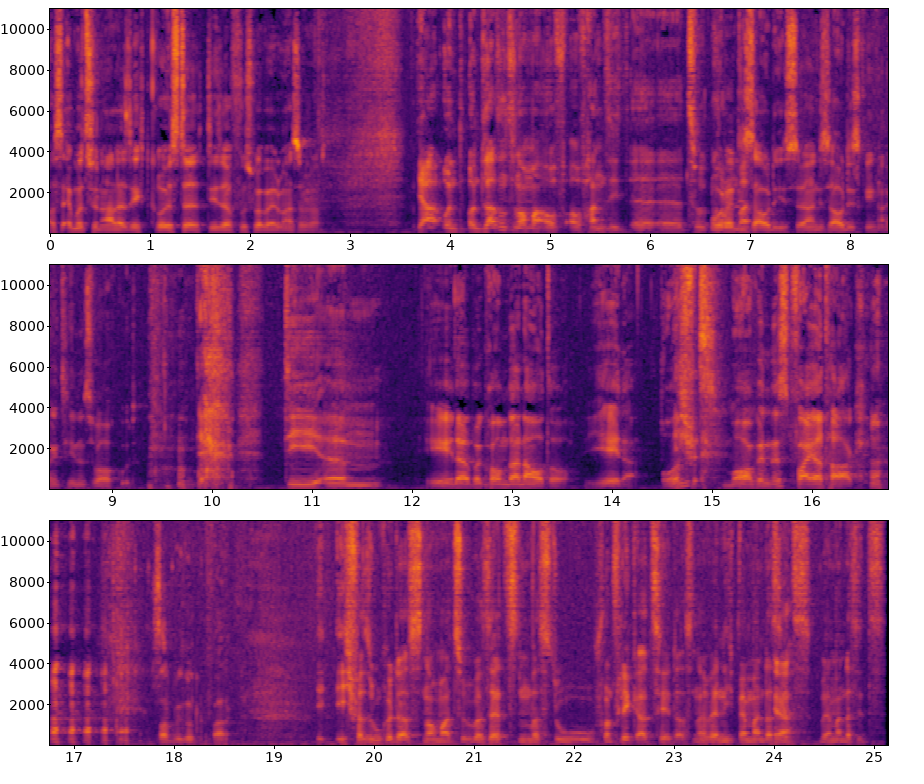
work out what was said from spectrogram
aus emotionaler Sicht größte dieser Fußball-Weltmeisterschaft. Ja, und, und lass uns nochmal auf, auf Hansi äh, äh, zurückkommen. Oder die Saudis, ja, die Saudis gegen Argentinien, das war auch gut. die, ähm, Jeder bekommt ein Auto. Jeder. Und ich, morgen ist Feiertag. das hat mir gut gefallen. Ich versuche das nochmal zu übersetzen, was du von Flick erzählt hast. Ne? Wenn, ich, wenn, man das ja. jetzt, wenn man das jetzt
